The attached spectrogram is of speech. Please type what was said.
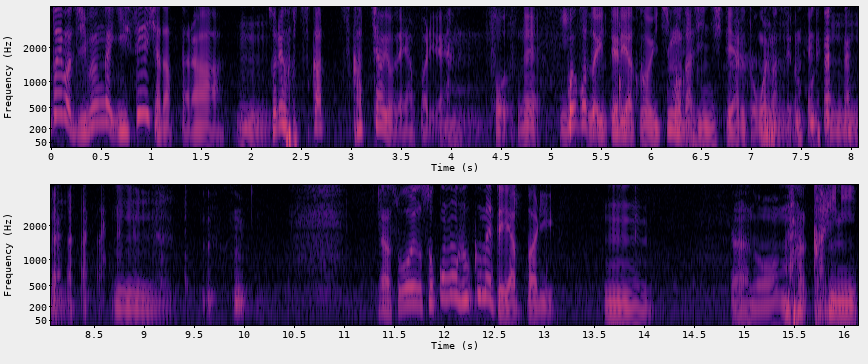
例えば自分が為政者だったらうん。それを使っ使っちゃうよねやっぱりね。そうですね。いこういうこと言ってるやつつを一網打尽にしてやると思いますよね。だかうん、うん。らそういうそこも含めてやっぱり、うん、あのまあ仮に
